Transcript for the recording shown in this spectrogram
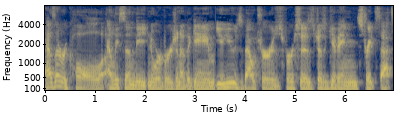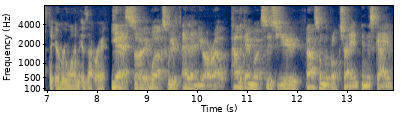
As I recall, at least in the newer version of the game, you use vouchers versus just giving straight sats to everyone. Is that right? Yes. So it works with LNURL. How the game works is you bounce along the blockchain in this game,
